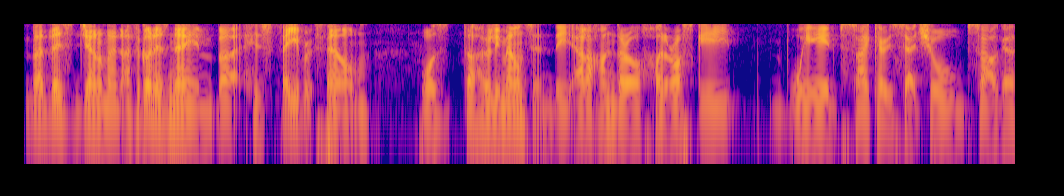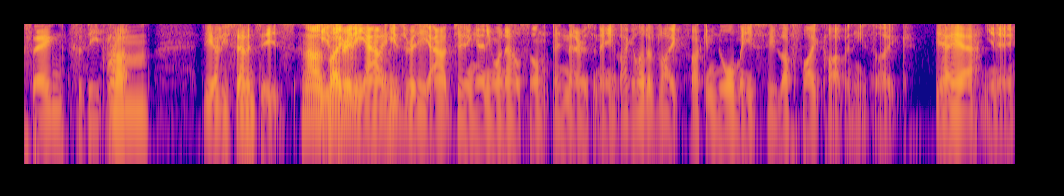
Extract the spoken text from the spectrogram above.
but this gentleman, I forgot his name, but his favorite film was The Holy Mountain, the Alejandro Jodorowsky weird psychosexual saga thing It's a deep from the early 70s. And I was he's like, really out. He's really outdoing anyone else on in there, isn't he? Like a lot of like fucking normies who love Fight Club, and he's like, yeah, yeah. you know,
